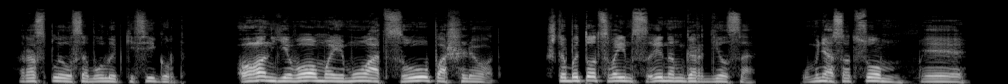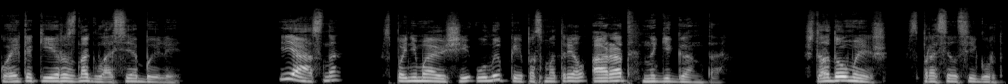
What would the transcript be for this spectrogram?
— расплылся в улыбке Сигурд. — Он его моему отцу пошлет, чтобы тот своим сыном гордился. У меня с отцом, э, кое-какие разногласия были. — Ясно, — с понимающей улыбкой посмотрел Арат на гиганта. — Что думаешь? — спросил Сигурд.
